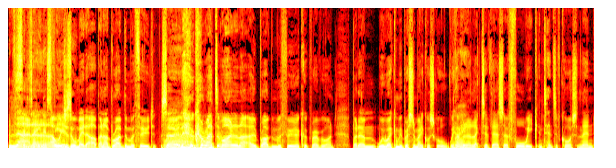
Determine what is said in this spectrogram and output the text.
Nah, nah. we just all made it up, and I bribed them with food. So wow. they would come around to mine, and I, I bribed them with food. I cook for everyone But um, we're working with Bristol Medical School. We Great. have an elective there, so a four week intensive course. And then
